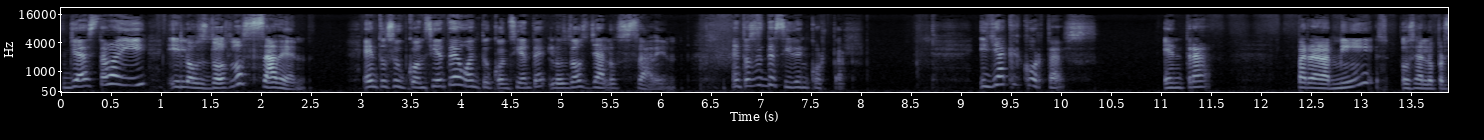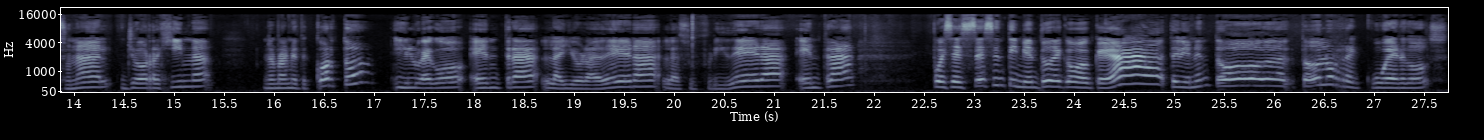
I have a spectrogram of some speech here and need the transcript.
ya estaba ahí y los dos lo saben. En tu subconsciente o en tu consciente, los dos ya lo saben. Entonces deciden cortar. Y ya que cortas, entra para mí, o sea, lo personal, yo, Regina, normalmente corto y luego entra la lloradera, la sufridera, entra pues ese sentimiento de como que, ah, te vienen todos los recuerdos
